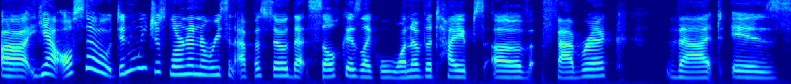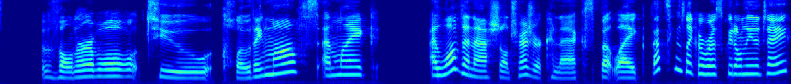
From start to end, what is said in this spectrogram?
Uh, yeah, also, didn't we just learn in a recent episode that silk is like one of the types of fabric that is vulnerable to clothing moths? And like, I love the National Treasure connects, but like, that seems like a risk we don't need to take.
